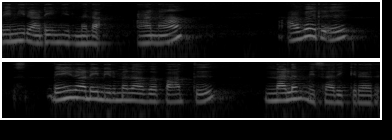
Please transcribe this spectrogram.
வெண்ணிராடை நிர்மலா. ஆனால் அவர் வெண்ணிராடை நிர்மலாவை பார்த்து நலம் விசாரிக்கிறாரு.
